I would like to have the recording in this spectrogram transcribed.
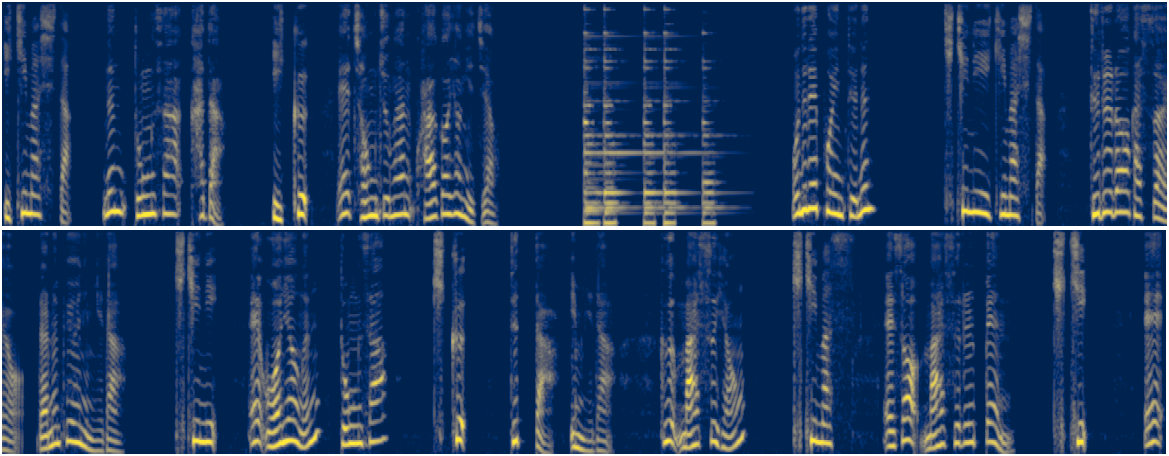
이키마시다는 동사 가다. 이크의 정중한 과거형이죠. 오늘의 포인트는 키키니 이키마시다. 들으러 갔어요 라는 표현입니다. 키키니의 원형은 동사 키크. 듣다. 입니다. 그 마스형 키키마스 에서 마스를 뺀 키키에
